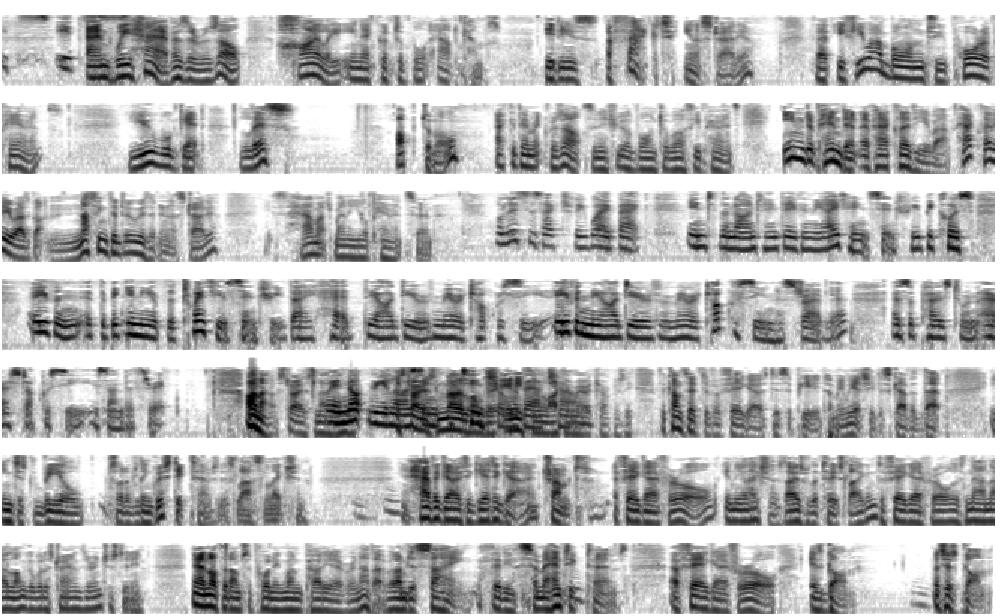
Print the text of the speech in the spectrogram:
It's, it's and we have, as a result, highly inequitable outcomes. It is a fact in Australia that if you are born to poorer parents, you will get less optimal academic results than if you were born to wealthy parents, independent of how clever you are. How clever you are has got nothing to do with it in Australia. It's how much money your parents earn. Well, this is actually way back into the 19th, even the 18th century, because even at the beginning of the 20th century, they had the idea of meritocracy, even the idea of a meritocracy in Australia, as opposed to an aristocracy, is under threat. Oh no, Australia's no We're longer, not realising Australia's no longer anything like child. a meritocracy. The concept of a fair go has disappeared. I mean, we actually discovered that in just real sort of linguistic terms at this last election. You know, have a go to get a go trumped a fair go for all in the elections. Those were the two slogans. A fair go for all is now no longer what Australians are interested in. Now, not that I'm supporting one party over another, but I'm just saying that in semantic mm. terms, a fair go for all is gone. It's just gone.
